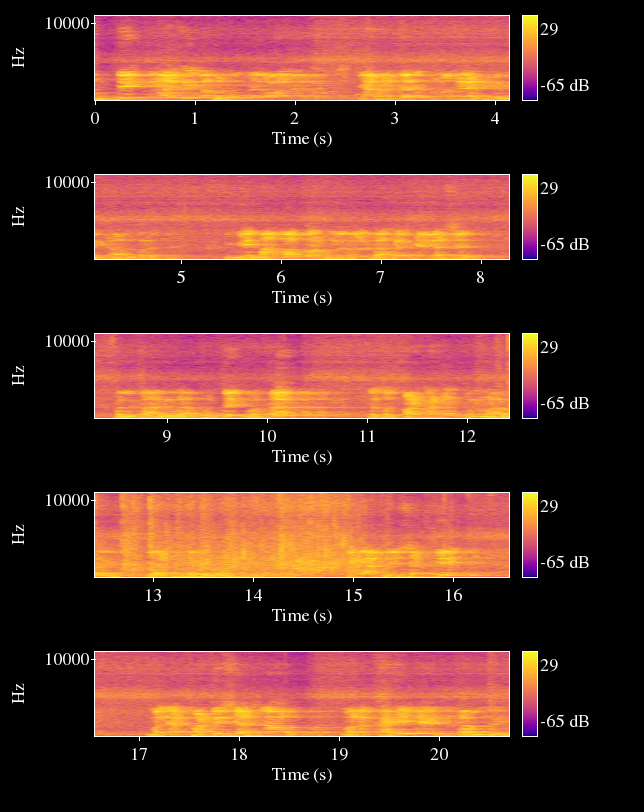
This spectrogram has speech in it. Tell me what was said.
प्रत्येक नागरिक आपण उमेदवार आहात. या नात्यानं तुम्हाला या ठिकाणी काम करायचं आहे मी नाममात्र उमेदवारी दाखल केली असेल पण इथं आलेला प्रत्येक मतदार त्याचं पाठराखण करणार आहे या ठिकाणी मला सांगायचं आणि आपली शक्ती माझ्या पाठीशी असल्यावर मला काही वेळेचं काम नाही.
